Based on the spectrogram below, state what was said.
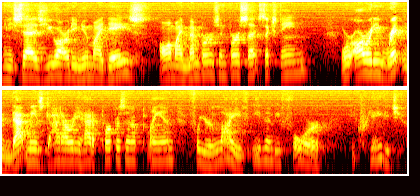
And he says, You already knew my days, all my members in verse 16 were already written. That means God already had a purpose and a plan for your life even before He created you.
